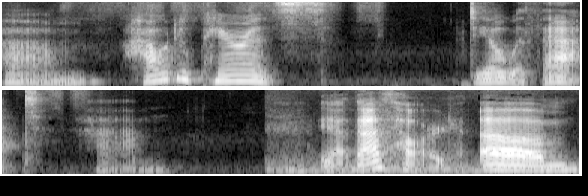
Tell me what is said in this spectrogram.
Um, how do parents deal with that? Um, yeah, that's hard. Um,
